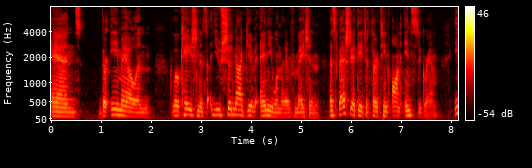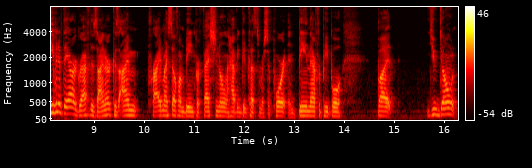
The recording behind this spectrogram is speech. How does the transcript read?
and their email and location and. You should not give anyone that information, especially at the age of 13 on Instagram. Even if they are a graphic designer, because I'm pride myself on being professional and having good customer support and being there for people, but you don't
